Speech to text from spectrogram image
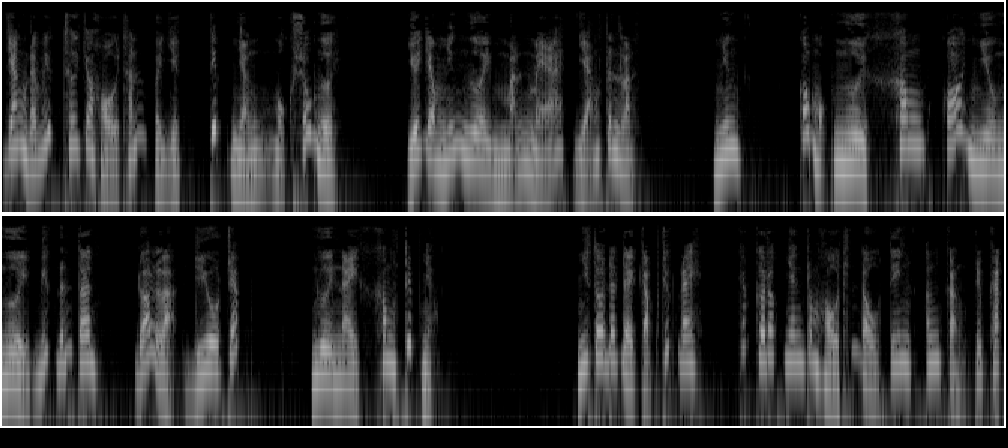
Giăng đã viết thư cho hội thánh về việc tiếp nhận một số người, giữa dòng những người mạnh mẽ giảng tin lành. Nhưng có một người không có nhiều người biết đến tên, đó là Diotrep. Người này không tiếp nhận. Như tôi đã đề cập trước đây, các cơ đốc nhân trong hội thánh đầu tiên ân cần tiếp khách.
